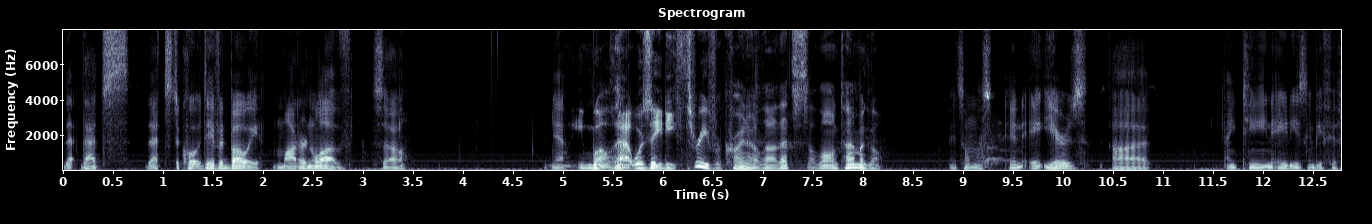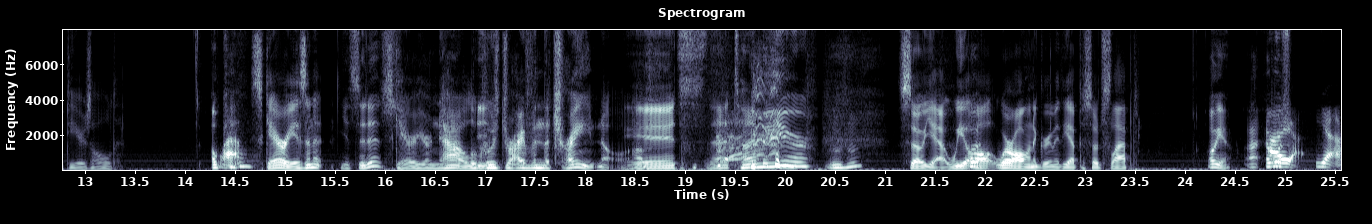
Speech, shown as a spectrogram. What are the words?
that that's, that's to quote David Bowie, modern love. So, yeah, Well, that was 83 for crying out loud. That's a long time ago. it's almost in eight years. uh, 1980 is gonna be 50 years old. Okay. Wow. Scary, isn't it? Yes, it is. Scarier now. Look who's driving the train. No. um, It's that time of year. mm-hmm. so yeah, we all we're all in agreement. The episode slapped. Oh yeah. I, I, was, I yeah.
